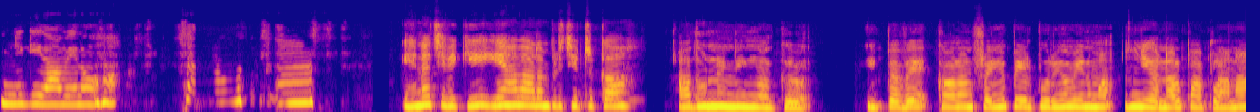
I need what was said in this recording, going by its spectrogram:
இன்னைக்கு தான் வேணும். என்னாச்சு விக்கி? ஏன் அவ அடம் பிடிச்சிட்டு இருக்கா அது ஒன்றும் இல்லைங்க இப்பவே காளான் ஃப்ரையும் பேல் பூரியும் வேணுமா? இனி ஒரு நாள் பார்க்கலான்னா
